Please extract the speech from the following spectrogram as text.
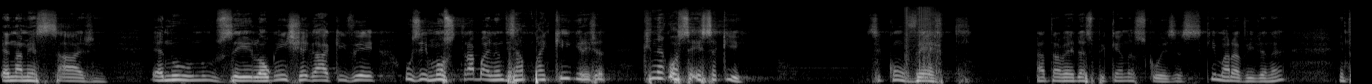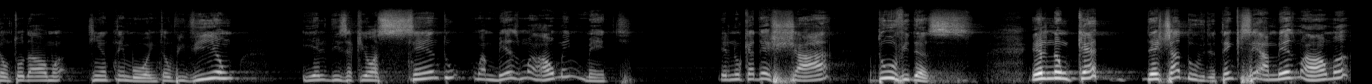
é na mensagem, é no, no zelo. Alguém chegar aqui e ver os irmãos trabalhando dizer: rapaz, que igreja, que negócio é esse aqui? se converte através das pequenas coisas. Que maravilha, né? Então toda alma tinha temor. Então viviam, e ele diz aqui, ó, sendo uma mesma alma em mente. Ele não quer deixar dúvidas. Ele não quer deixar dúvida. Tem que ser a mesma alma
